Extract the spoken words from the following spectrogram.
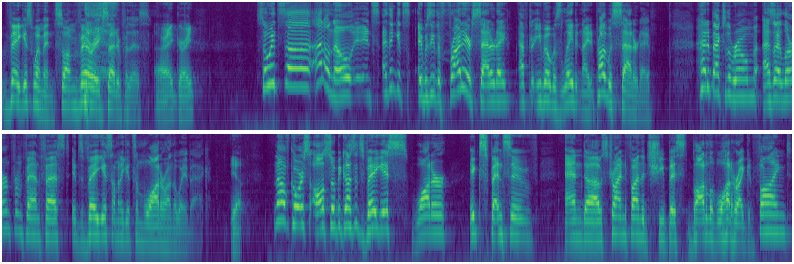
Vegas women. So I'm very excited for this. All right, great. So it's uh I don't know, it's I think it's it was either Friday or Saturday after Evo was late at night. It probably was Saturday. Headed back to the room. As I learned from FanFest, it's Vegas. I'm gonna get some water on the way back. Yeah. Now, of course, also because it's Vegas, water expensive, and uh, I was trying to find the cheapest bottle of water I could find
